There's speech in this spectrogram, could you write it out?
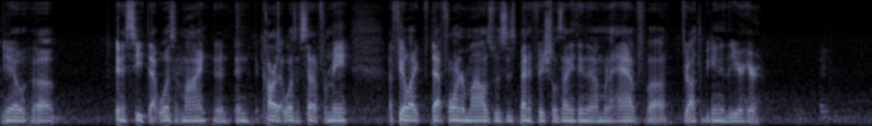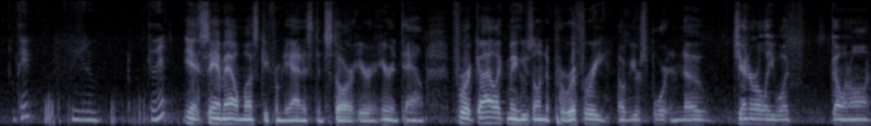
you know, uh, in a seat that wasn't mine and, and a car that wasn't set up for me. I feel like that 400 miles was as beneficial as anything that I'm going to have uh, throughout the beginning of the year here. Okay. You go ahead. Yeah, Sam Al Muskie from the Anniston Star here here in town. For a guy like me who's on the periphery of your sport and know generally what's going on,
